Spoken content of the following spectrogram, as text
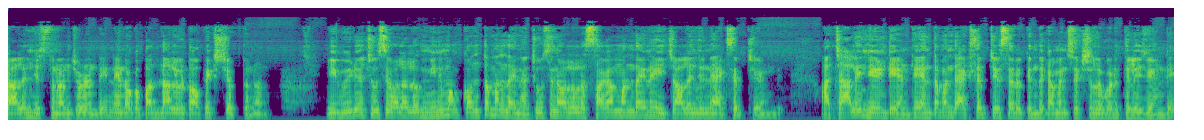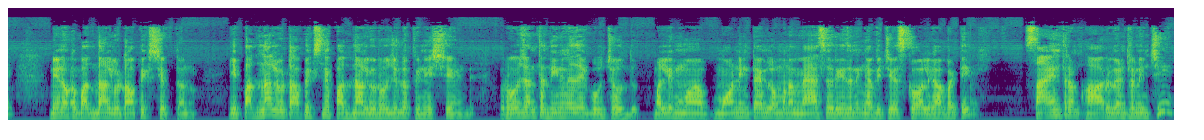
ఛాలెంజ్ ఇస్తున్నాను చూడండి. నేను ఒక పద్నాలుగు టాపిక్స్ చెప్తున్నాను. ఈ వీడియో చూసే వాళ్ళలో మినిమం కొంతమంది అయినా చూసిన వాళ్ళలో సగం మంది అయినా ఈ ఛాలెంజ్ని యాక్సెప్ట్ చేయండి. ఆ ఛాలెంజ్ ఏంటి అంటే ఎంతమంది యాక్సెప్ట్ చేశారో కింద కమెంట్ సెక్షన్లో కూడా తెలియజేయండి. నేను ఒక పద్నాలుగు టాపిక్స్ చెప్తాను. ఈ పద్నాలుగు టాపిక్స్ని పద్నాలుగు రోజుల్లో ఫినిష్ చేయండి. రోజంతా దీని మీదే కూర్చోవద్దు. మళ్ళీ మా- మార్నింగ్ టైంలో మనం మ్యాథ్స్ రీజనింగ్ అవి చేసుకోవాలి కాబట్టి సాయంత్రం ఆరు గంటల నుంచి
